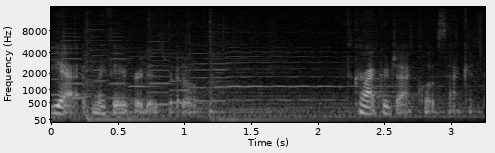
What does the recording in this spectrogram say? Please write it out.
yeah, my favorite is Riddle. Cracker Jack close second.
